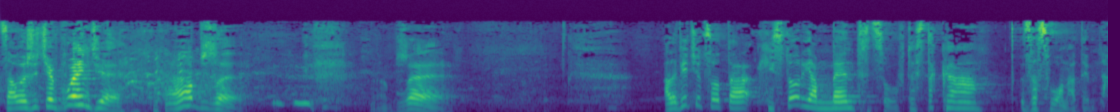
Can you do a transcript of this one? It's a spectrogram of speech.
Całe życie w błędzie. Dobrze. Dobrze. Ale wiecie co, ta historia mędrców to jest taka zasłona dymna.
